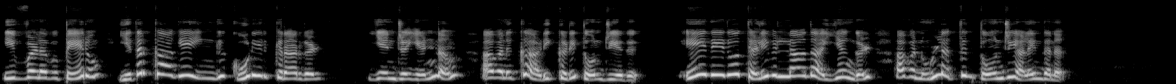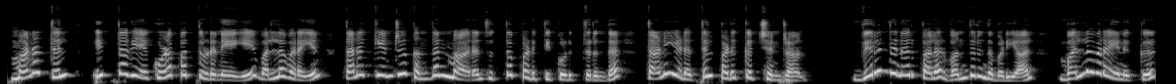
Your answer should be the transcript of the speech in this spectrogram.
இவ்வளவு பேரும் எதற்காக இங்கு கூடியிருக்கிறார்கள்? என்ற எண்ணம் அவனுக்கு அடிக்கடி தோன்றியது. ஏதேதோ தெளிவில்லாத ஐயங்கள் அவன் உள்ளத்தில் தோன்றி அலைந்தன. மனத்தில் இத்தகைய குழப்பத்துடனேயே வல்லவரையன் தனக்கென்று கந்தன்மாறன் சுத்தப்படுத்தி கொடுத்திருந்த தனியிடத்தில் படுக்கச் சென்றான். விருந்தினர் பலர் வந்திருந்தபடியால் வல்லவரையனுக்கு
